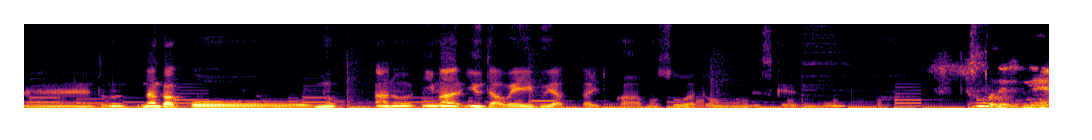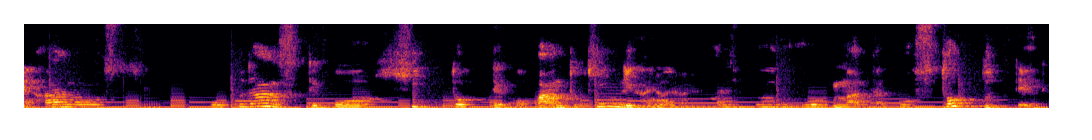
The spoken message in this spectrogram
えーと、なんかこうむあの、今言うたウェーブやったりとかもそうやと思うんですけれども。そうですね、あのポップダンスってこうヒットってこうバンと筋肉を弾く動きもあったらこうストップって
